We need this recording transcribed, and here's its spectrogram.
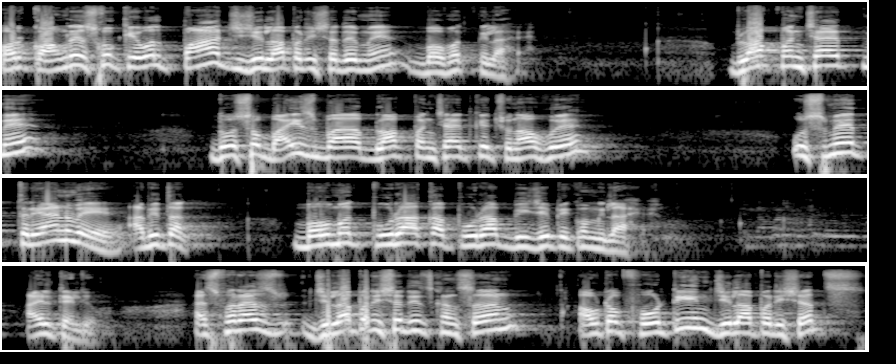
और कांग्रेस को केवल पाँच जिला परिषदों में बहुमत मिला है। ब्लॉक पंचायत में 222 बा- ब्लॉक पंचायत के चुनाव हुए। उसमें तिरानवे अभी तक बहुमत पूरा का पूरा बीजेपी को मिला है। I tell you as far as zila parishad is concern out of 14 zila parishads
